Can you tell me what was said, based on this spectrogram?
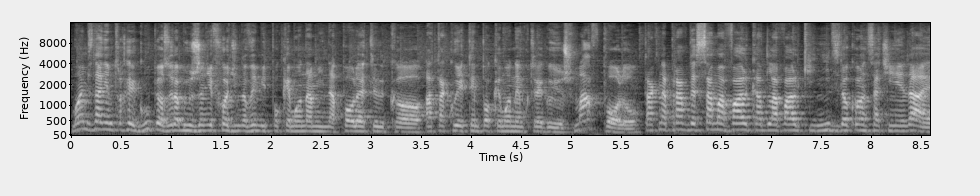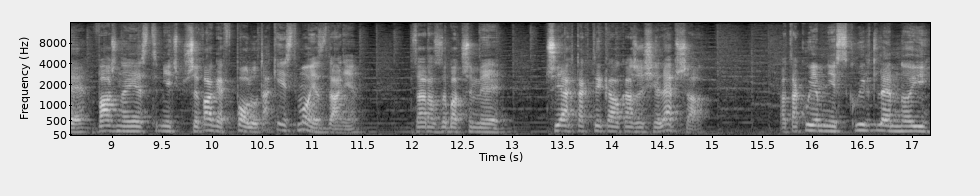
Moim zdaniem trochę głupio zrobił, że nie wchodzi nowymi Pokémonami na pole, tylko atakuje tym Pokémonem, którego już ma w polu. Tak naprawdę sama walka dla walki nic do końca ci nie daje. Ważne jest mieć przewagę w polu, takie jest moje zdanie. Zaraz zobaczymy, czy jak taktyka okaże się lepsza. Atakuje mnie Squirtlem, no i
